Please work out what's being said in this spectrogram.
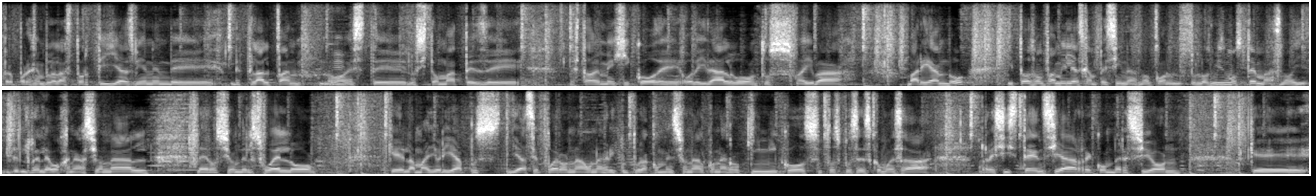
pero por ejemplo las tortillas vienen de, de Tlalpan, ¿no? Uh -huh. Este, los jitomates de, de Estado de México de, o de Hidalgo, entonces ahí va variando y todos son familias campesinas, ¿no? Con los mismos temas, ¿no? Y el relevo generacional, la erosión del suelo, que la mayoría pues ya se fueron a una agricultura convencional con agroquímicos, entonces pues es como esa resistencia, reconversión, que,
